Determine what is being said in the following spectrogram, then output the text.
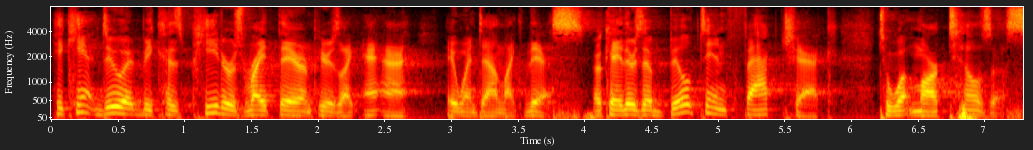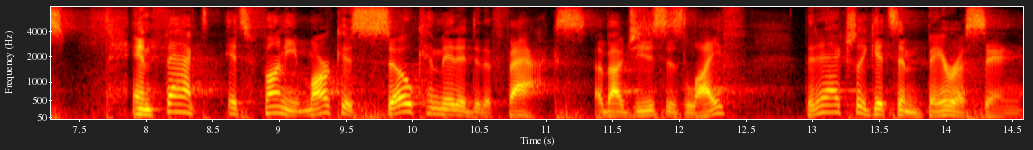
he can't do it because Peter's right there and Peter's like, uh uh-uh, it went down like this. Okay, there's a built in fact check to what Mark tells us. In fact, it's funny, Mark is so committed to the facts about Jesus' life that it actually gets embarrassing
